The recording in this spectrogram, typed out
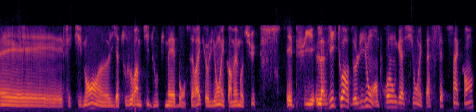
Et effectivement, euh, il y a toujours un petit doute. Mais bon, c'est vrai que Lyon est quand même au-dessus. Et puis la victoire de Lyon en prolongation est à 7,50.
